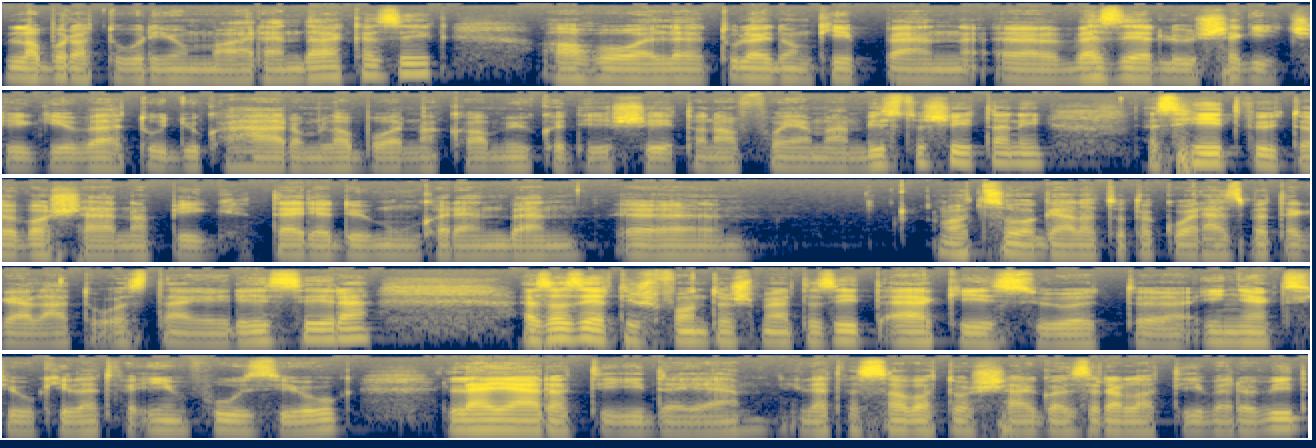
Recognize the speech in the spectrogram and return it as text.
laboratóriummal rendelkezik, ahol tulajdonképpen vezérlő segítségével tudjuk a három labornak a működését a nap folyamán biztosítani. Ez hétfőtől vasárnapig terjedő munkarendben ad szolgálatot a kórház betegellátó osztályai részére. Ez azért is fontos, mert az itt elkészült injekciók, illetve infúziók lejárati ideje, illetve szavatossága az relatíve rövid,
